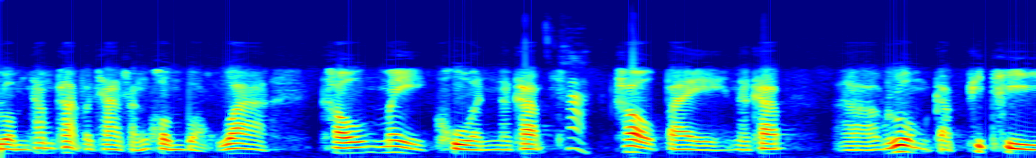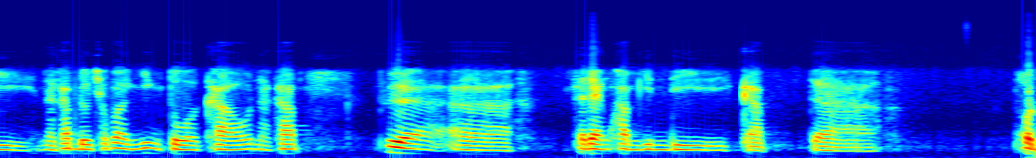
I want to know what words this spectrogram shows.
รวมทั้งภาคประชาสังคมบอกว่าเขาไม่ควรนะครับค่ะเข้าไปนะครับอ่าร่วมกับพิธีนะครับ โดยเฉพาะอย่างยิ่งตัวเขานะครับ เพื่อเออแสดงความยินดีกับเอ่อพล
